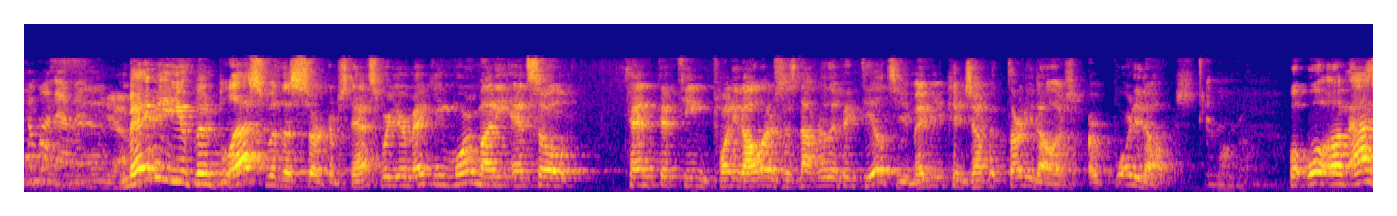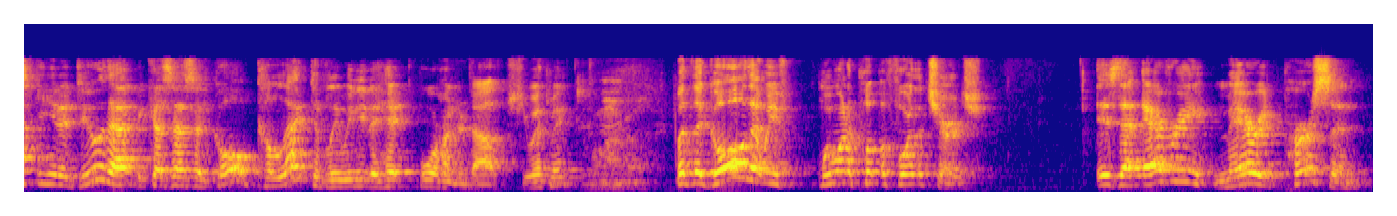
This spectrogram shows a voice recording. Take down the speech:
Come on, Evan. Yeah. Maybe you've been blessed with a circumstance where you're making more money and so 10, 15, 20 dollars is not really a big deal to you. Maybe you can jump at 30 dollars or 40 dollars. Come on, bro. Well, well, I'm asking you to do that because as a goal, collectively, we need to hit $400. You with me? But the goal that we've, we want to put before the church is that every married person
